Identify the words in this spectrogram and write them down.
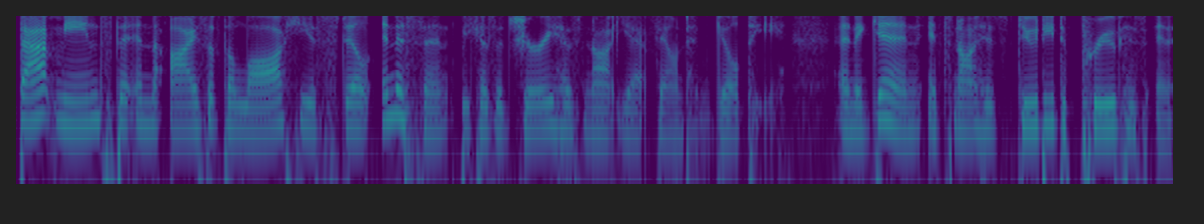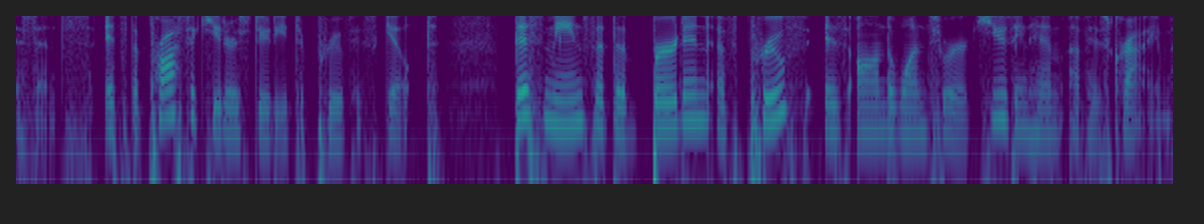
That means that in the eyes of the law, he is still innocent because a jury has not yet found him guilty. And again, it's not his duty to prove his innocence, it's the prosecutor's duty to prove his guilt. This means that the burden of proof is on the ones who are accusing him of his crime.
